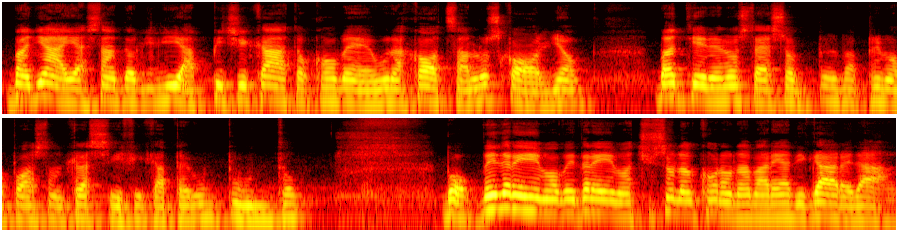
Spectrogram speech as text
Bagnaia, standogli lì appiccicato come una cozza allo scoglio, mantiene lo stesso primo posto in classifica per un punto. Boh, vedremo, vedremo, ci sono ancora una marea di gare da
